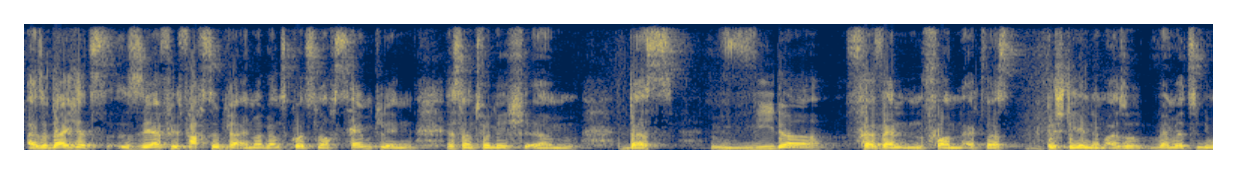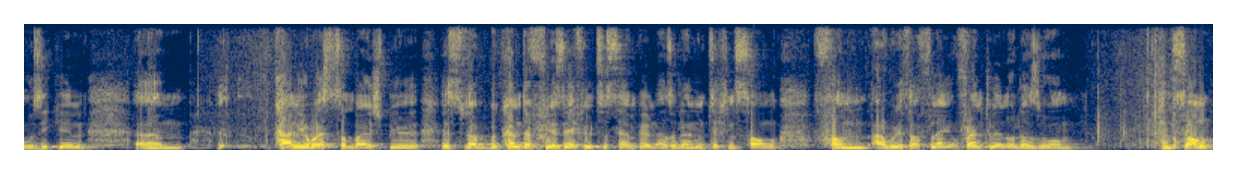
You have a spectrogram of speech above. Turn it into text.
Also da ich jetzt sehr viel fachsimpler einmal ganz kurz noch Sampling ist natürlich ähm, das Wiederverwenden von etwas Bestehendem. Also wenn wir jetzt in die Musik gehen, ähm, Kanye West zum Beispiel ist da bekannt dafür, sehr viel zu samplen. Also der nimmt sich einen Song von Aretha Franklin oder so ein Song,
